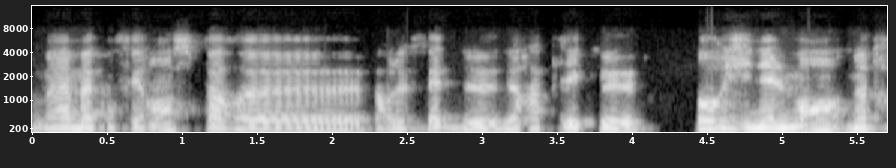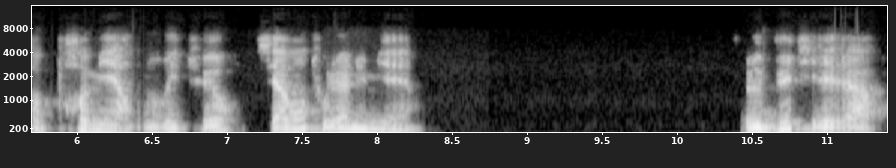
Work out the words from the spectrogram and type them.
ma, ma conférence par euh, par le fait de, de rappeler que originellement notre première nourriture c'est avant tout la lumière. Le but il est là.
